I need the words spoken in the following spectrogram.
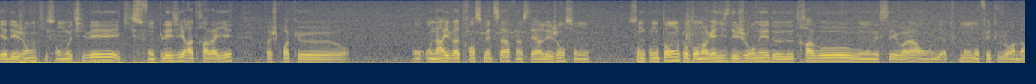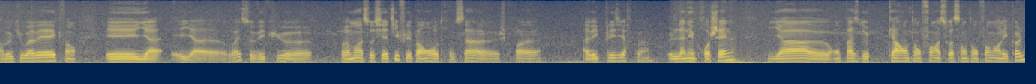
Il y a des gens qui sont motivés et qui se font plaisir à travailler. Je crois que on, arrive à transmettre ça. C'est-à-dire les gens sont, sont contents quand on organise des journées de, travaux où on essaie, voilà, il y a tout le monde, on fait toujours un barbecue avec, et il y a, y a ouais, ce vécu euh, vraiment associatif, les parents retrouvent ça, euh, je crois, euh, avec plaisir. L'année prochaine, y a, on passe de 40 enfants à 60 enfants dans l'école.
